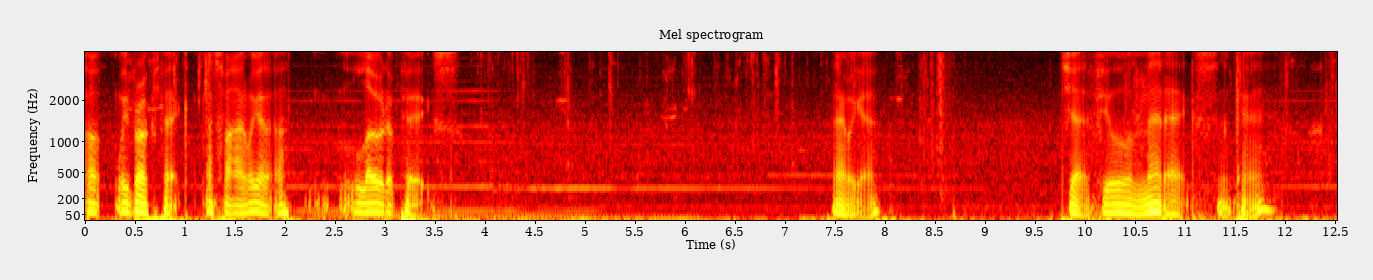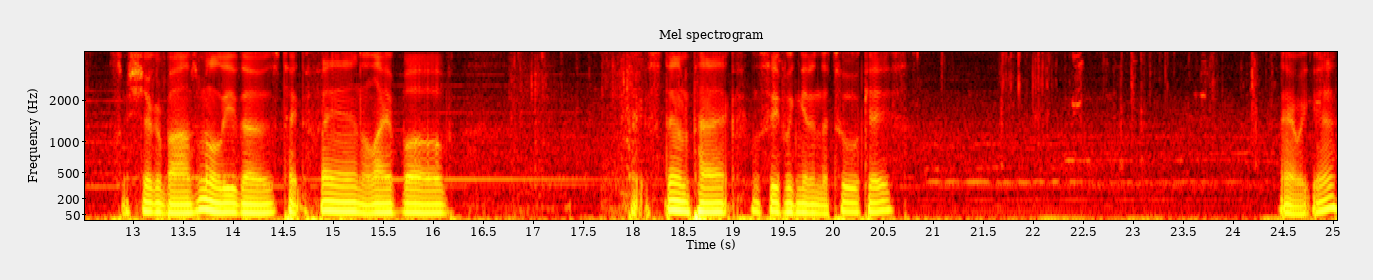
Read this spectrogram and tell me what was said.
Oh, we broke a pick. That's fine. We got a load of picks. There we go. Jet fuel and Med-X. Okay. Some sugar bombs. I'm gonna leave those. Take the fan, the light bulb. Take the stim pack. Let's see if we can get in the tool case. There we go.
